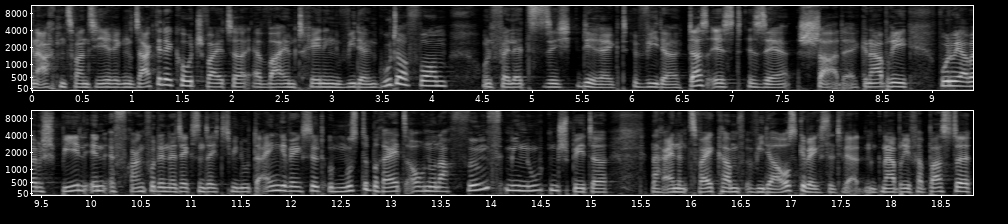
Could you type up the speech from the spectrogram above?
den 28-Jährigen sagte der Coach weiter, er war im Training wieder in guter Form und verletzt sich direkt wieder. Das ist sehr schade. Gnabry wurde ja beim Spiel in Frankfurt in der 66 Minute eingewechselt und musste bereits auch nur nach 5 Minuten später nach einem Zweikampf wieder ausgewechselt werden. Gnabry verpasste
